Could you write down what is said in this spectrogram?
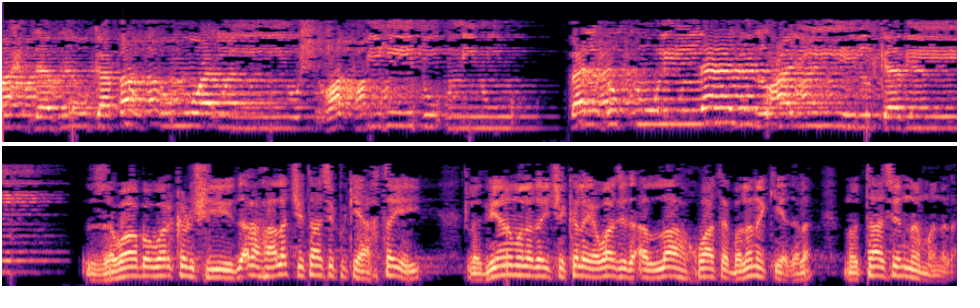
وحده كفرتم وإن يشرك به تؤمنون فالحكم لله العلي الكبير جواب ورکړ شي دا حالت چې تاسو پکې اخته یې لدی عمل دی چې کله یوازې د الله خواته بلنه کېدله نو تاسو نه منله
